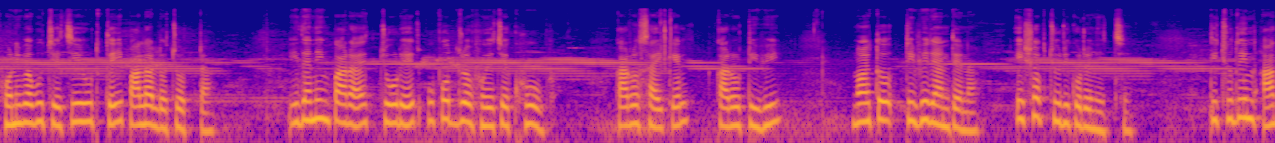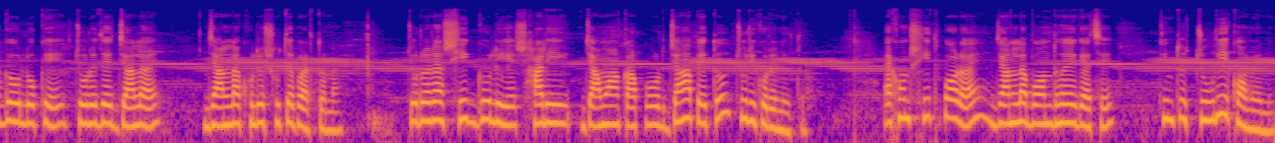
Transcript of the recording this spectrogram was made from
ফণিবাবু চেঁচিয়ে উঠতেই পালালো চোরটা। ইদানিং পাড়ায় চোরের উপদ্রব হয়েছে খুব। কারও সাইকেল, কারও টিভি, নয়তো টিভির অ্যান্টেনা এইসব চুরি করে নিচ্ছে। কিছুদিন আগেও লোকে চোরেদের জ্বালায় জানলা খুলে শুতে পারতো না। চোরেরা শিক গলিয়ে শাড়ি, জামা, কাপড় যা পেত চুরি করে নিত। এখন শীত পড়ায় জানলা বন্ধ হয়ে গেছে, কিন্তু চুরি কমেনি।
